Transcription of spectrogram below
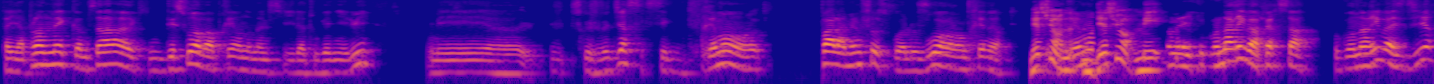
Enfin, il y a plein de mecs comme ça euh, qui me déçoivent après, hein, même s'il a tout gagné lui. Mais euh, ce que je veux dire, c'est que c'est vraiment euh, pas la même chose, quoi, le joueur et l'entraîneur. Bien sûr, vraiment, bien sûr, mais il faut qu'on arrive à faire ça. Il faut qu'on arrive à se dire,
